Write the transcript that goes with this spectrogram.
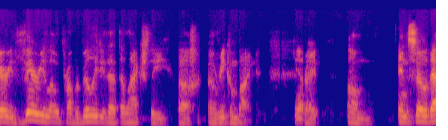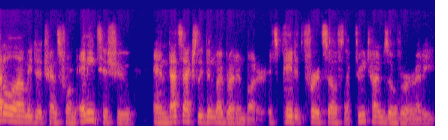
very very low probability that they'll actually uh, uh, recombine, yep. right? Um, and so that'll allow me to transform any tissue, and that's actually been my bread and butter. It's paid it for itself like three times over already,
